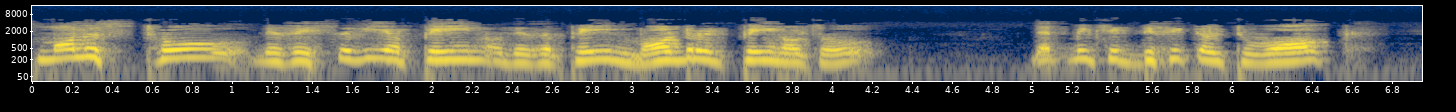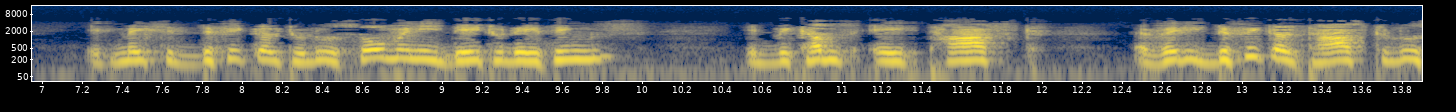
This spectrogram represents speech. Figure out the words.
smallest toe, there's a severe pain or there's a pain, moderate pain also. That makes it difficult to walk. It makes it difficult to do so many day-to-day things. It becomes a task, a very difficult task to do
